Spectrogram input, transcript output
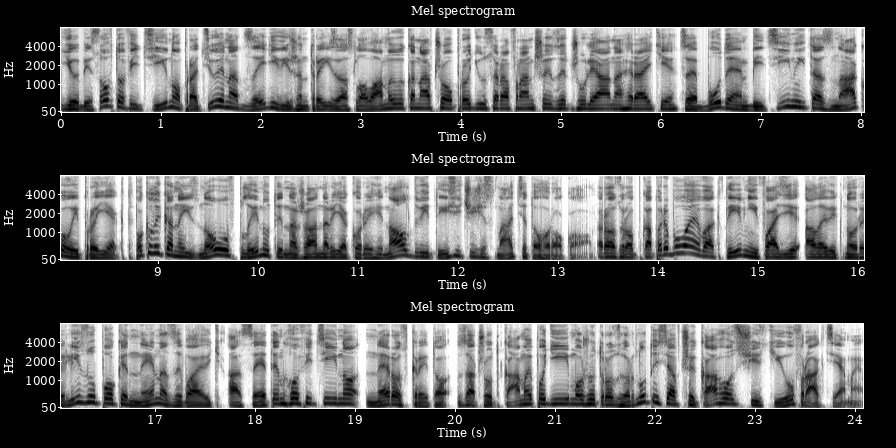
Ubisoft офіційно працює над The Division 3, за словами виконавчого продюсера франшизи Джуліана Герайті. Це буде амбіційний та знаковий проєкт, покликаний знову вплинути на жанр як оригінал 2016 року. Розробка перебуває в активній фазі, але вікно релізу поки не називають, а сеттинг офіційно не розкрито. За чутками події можуть розгорнутися в Чикаго з шістю фракціями.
